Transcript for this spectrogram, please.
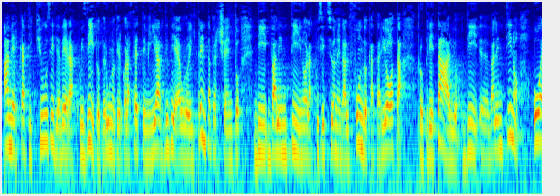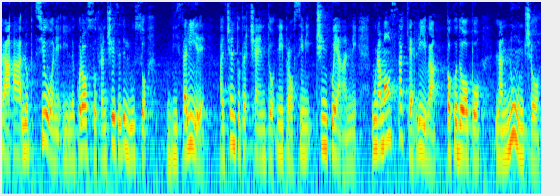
a mercati chiusi di aver acquisito per 1,7 miliardi di euro il 30% di Valentino, l'acquisizione dal fondo catariota proprietario di eh, Valentino ora ha l'opzione il colosso francese del lusso di salire al 100% nei prossimi 5 anni. Una mossa che arriva poco dopo l'annuncio,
